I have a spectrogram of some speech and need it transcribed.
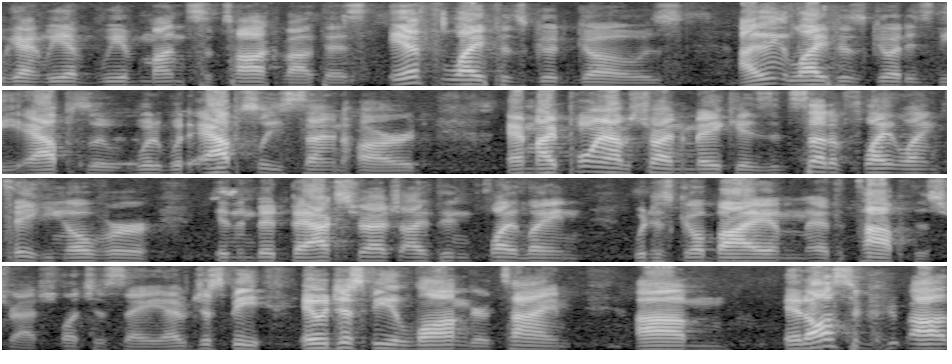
again. We have we have months to talk about this. If Life is Good goes, I think Life is Good is the absolute would, would absolutely send hard. And my point I was trying to make is instead of Flightline taking over in the mid backstretch, I think Flightline would just go by him at the top of the stretch. Let's just say it would just be it would just be a longer time. Um, it also, uh,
